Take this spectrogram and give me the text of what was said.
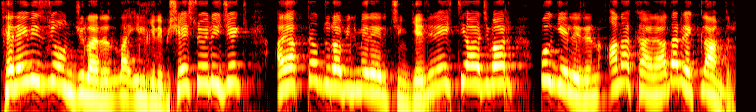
Televizyoncularla ilgili bir şey söyleyecek. Ayakta durabilmeleri için gelire ihtiyacı var. Bu gelirin ana kaynağı da reklamdır.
